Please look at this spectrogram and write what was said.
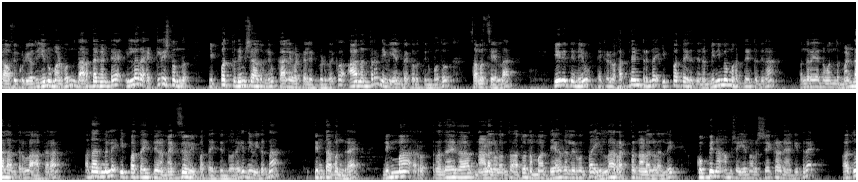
ಕಾಫಿ ಕುಡಿಯೋದು ಏನು ಮಾಡ್ಬೋದು? ಒಂದು ಅರ್ಧ ಗಂಟೆ ಇಲ್ಲರ ಅಟ್ಲೀಸ್ಟ್ ಒಂದು ಇಪ್ಪತ್ತು ನಿಮಿಷ ಆದರೂ ನೀವು ಖಾಲಿ ಹೊಟ್ಟೆಲಿ ಇದ್ಬಿಡಬೇಕು. ಆ ನಂತರ ನೀವು ಏನು ಬೇಕಾದ್ರೂ ತಿನ್ಬೋದು. ಸಮಸ್ಯೆ ಇಲ್ಲ. ಈ ರೀತಿ ನೀವು ಯಾಕಂದ್ರೆ ಹದಿನೆಂಟರಿಂದ ಇಪ್ಪತ್ತೈದು ದಿನ, ಮಿನಿಮಮ್ ಹದಿನೆಂಟು ದಿನ, ಅಂದರೆ ಏನು ಒಂದು ಮಂಡಲ ಅಂತಾರಲ್ಲ ಆ ಥರ, ಅದಾದಮೇಲೆ ಇಪ್ಪತ್ತೈದು ದಿನ ಮ್ಯಾಕ್ಸಿಮಮ್ ಇಪ್ಪತ್ತೈದು ದಿನದವರೆಗೆ ನೀವು ಇದನ್ನು ತಿಂತಾ ಬಂದರೆ ನಿಮ್ಮ ಹೃದಯದ ನಾಳಗಳು ಅಂತ ಅಥವಾ ನಮ್ಮ ದೇಹದಲ್ಲಿರುವಂಥ ಎಲ್ಲ ರಕ್ತನಾಳಗಳಲ್ಲಿ ಕೊಬ್ಬಿನ ಅಂಶ ಏನಾದರೂ ಶೇಖರಣೆ ಆಗಿದ್ದರೆ ಅದು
